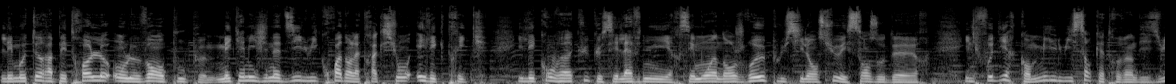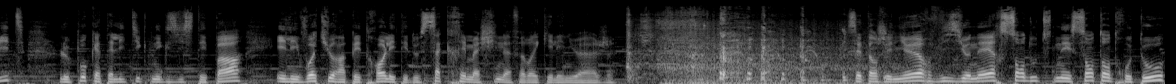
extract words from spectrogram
les moteurs à pétrole ont le vent en poupe, mais Camille Genazzi lui croit dans la traction électrique. Il est convaincu que c'est l'avenir, c'est moins dangereux, plus silencieux et sans odeur. Il faut dire qu'en 1898, le pot catalytique n'existait pas et les voitures à pétrole étaient de sacrées machines à fabriquer les nuages. Cet ingénieur, visionnaire, sans doute né cent ans trop tôt,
